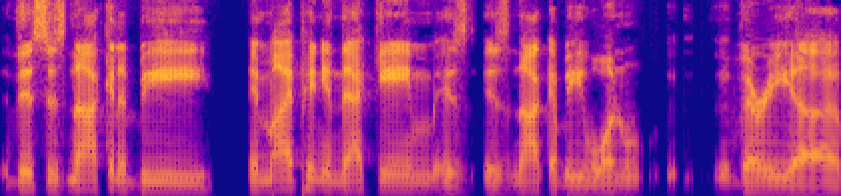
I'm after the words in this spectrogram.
this is not going to be in my opinion, that game is is not going to be one very uh,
